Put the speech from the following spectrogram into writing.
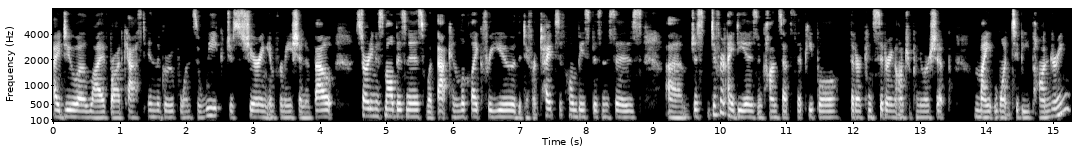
I do a live broadcast in the group once a week, just sharing information about starting a small business, what that can look like for you, the different types of home based businesses, um, just different ideas and concepts that people that are considering entrepreneurship might want to be pondering.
